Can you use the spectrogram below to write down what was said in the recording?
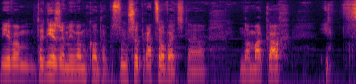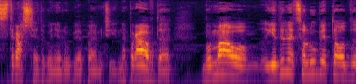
Miewam, to nie, że miewam kontakt, po prostu muszę pracować na, na Macach. I strasznie tego nie lubię, powiem ci. Naprawdę. Bo mało. Jedyne co lubię to od, e,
